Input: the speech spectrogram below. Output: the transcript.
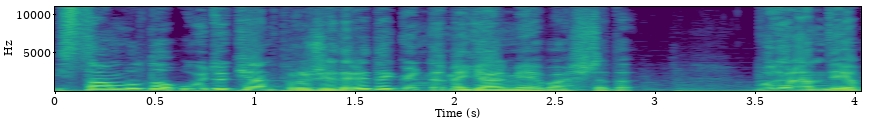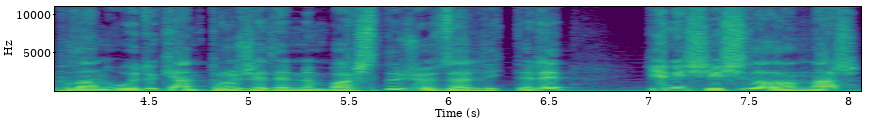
İstanbul'da uydu kent projeleri de gündeme gelmeye başladı. Bu dönemde yapılan uydu kent projelerinin başlıca özellikleri geniş yeşil alanlar,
